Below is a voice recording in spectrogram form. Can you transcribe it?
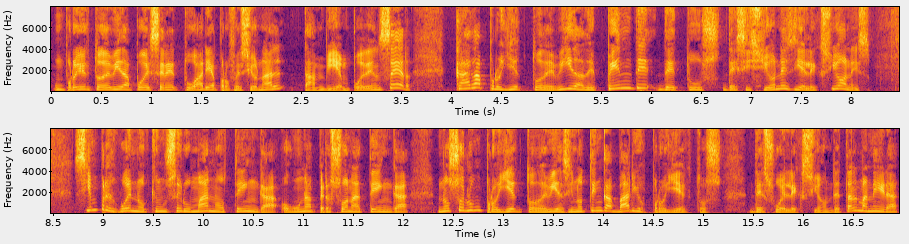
Un proyecto de vida puede ser tu área profesional, también pueden ser. Cada proyecto de vida depende de tus decisiones y elecciones. Siempre es bueno que un ser humano tenga o una persona tenga no solo un proyecto de vida, sino tenga varios proyectos de su elección, de tal manera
